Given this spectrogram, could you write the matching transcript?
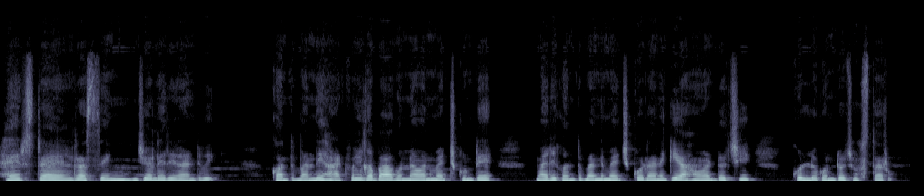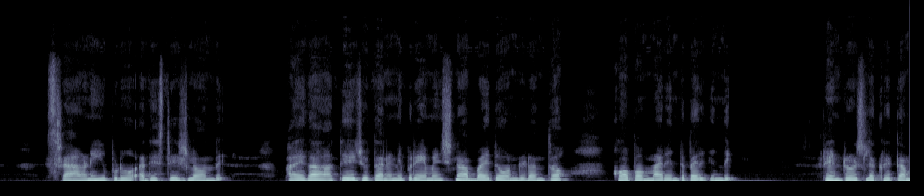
హెయిర్ స్టైల్ డ్రెస్సింగ్ జ్యువెలరీ లాంటివి. కొంతమంది హార్ట్ఫుల్గా బాగున్నామని మెచ్చుకుంటే మరి కొంతమంది మెచ్చుకోవడానికి అడ్డొచ్చి కుళ్ళుకుంటూ చూస్తారు. శ్రావణి ఇప్పుడు అదే స్టేజ్లో ఉంది. పైగా తేజు తనని ప్రేమించిన అబ్బాయితో ఉండడంతో కోపం మరింత పెరిగింది. రెండు రోజుల క్రితం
